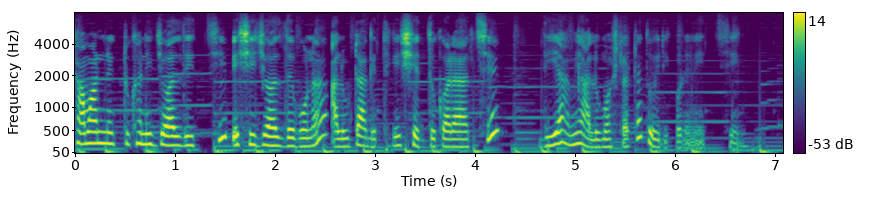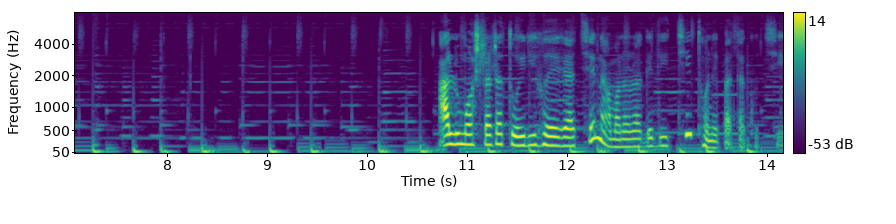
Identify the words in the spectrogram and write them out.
সামান্য একটুখানি জল দিচ্ছি, বেশি জল দেব না, আলুটা আগে থেকে সেদ্ধ করা আছে, দিয়ে আমি আলু মশলাটা তৈরি করে নিচ্ছি। আলু মশলাটা তৈরি হয়ে গেছে, নামানোর আগে দিচ্ছি ধনে পাতা কুচি।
